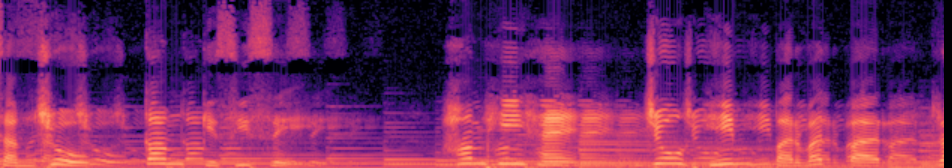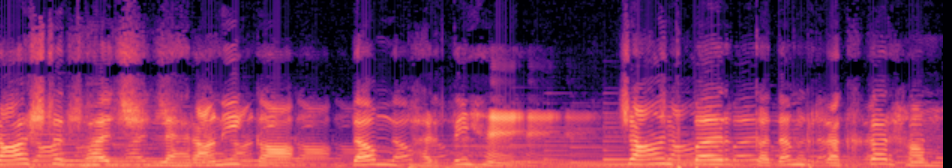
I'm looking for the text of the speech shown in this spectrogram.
समझो कम किसी से। हम ही हैं जो हिम पर्वत पर राष्ट्र ध्वज लहराने का दम भरते हैं। चाँद पर कदम रखकर हम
